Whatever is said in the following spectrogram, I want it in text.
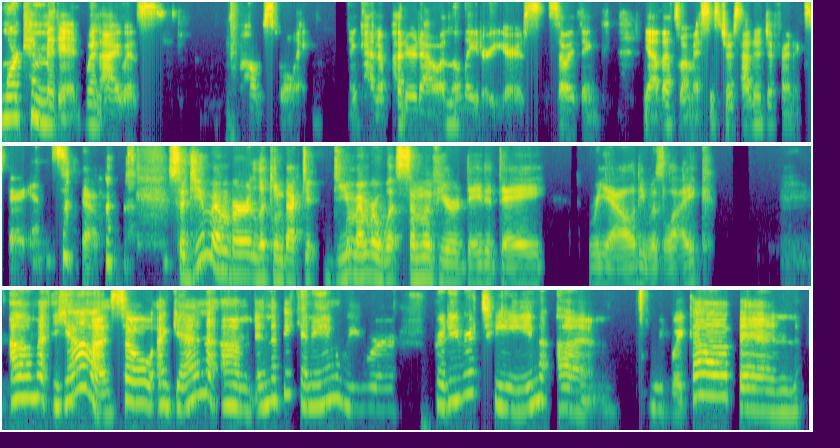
more committed when I was homeschooling and kind of puttered out in the later years. So I think, yeah, that's why my sisters had a different experience. yeah. So do you remember looking back to, do you remember what some of your day to day reality was like? Um, yeah. So again, um, in the beginning, we were pretty routine. Um, we'd wake up and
